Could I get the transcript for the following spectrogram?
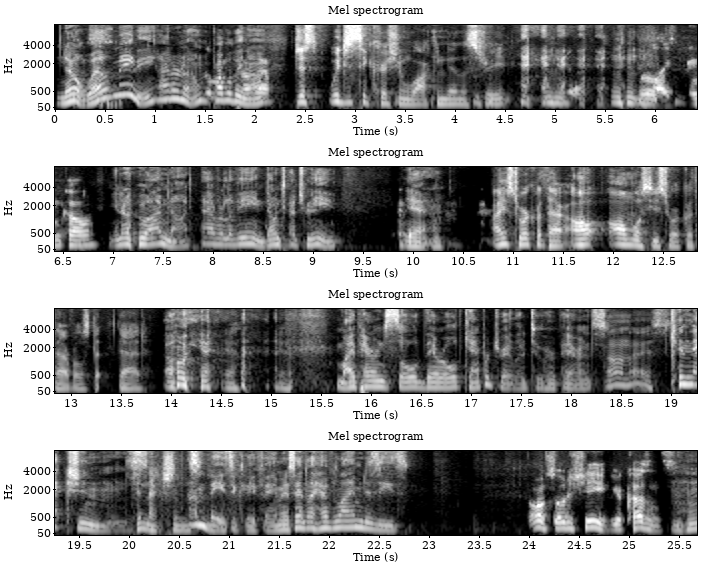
No, well, maybe. I don't know. Probably not. Just we just see Christian walking down the street. Little ice cream cone. You know who I'm not? Avril Lavigne. Don't touch me. Yeah. I used to work with that. Almost used to work with Avril's dad. Oh yeah. Yeah. yeah. My parents sold their old camper trailer to her parents. Oh, nice. Connections. Connections. I'm basically famous, and I have Lyme disease. Oh, so does she. Your cousins. Mm-hmm.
